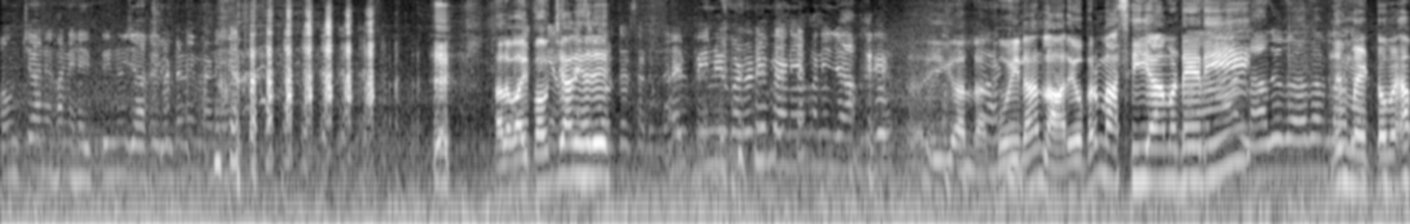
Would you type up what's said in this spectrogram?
ਪਹੁੰਚਿਆ ਨੇ ਖਾਨੇ ਹੈਪੀ ਨੂੰ ਜਾ ਕੇ ਕੱਢਣੇ ਪੈਣੇ ਹਲਵਾਈ ਪਹੁੰਚਿਆ ਨਹੀਂ ਹਜੇ। ਕੱਢਣੇ ਪੈਣੇ ਜਾ ਕੇ। ਸਹੀ ਗੱਲ ਆ। ਕੋਈ ਨਾ ਲਾ ਦਿਓ ਫਿਰ ਮਾਸੀ ਆ ਮੁੰਡੇ ਦੀ। ਲਾ ਦਿਓ ਨਹੀਂ ਮਿੰਟੋ ਮੈਂ ਆ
